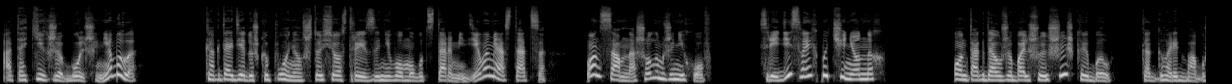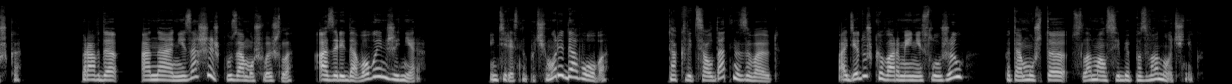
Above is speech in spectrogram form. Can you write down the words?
А таких же больше не было? Когда дедушка понял, что сестры из-за него могут старыми девами остаться, он сам нашел им женихов. Среди своих подчиненных. Он тогда уже большой шишкой был, как говорит бабушка. Правда, она не за шишку замуж вышла, а за рядового инженера. Интересно, почему рядового? Так ведь солдат называют. А дедушка в не служил, потому что сломал себе позвоночник.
